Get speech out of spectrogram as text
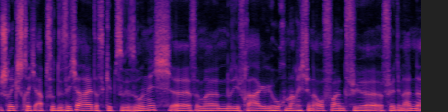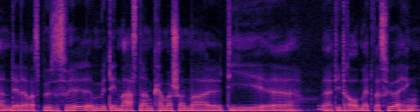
Schrägstrich absolute Sicherheit, das gibt es sowieso nicht. Es äh, ist immer nur die Frage, wie hoch mache ich den Aufwand für, für den anderen, der da was Böses will. Mit den Maßnahmen kann man schon mal die, äh, die Trauben etwas höher hängen.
